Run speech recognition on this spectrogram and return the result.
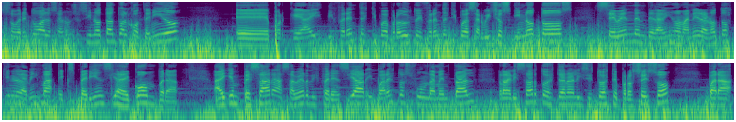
sobre todo a los anuncios y no tanto al contenido. Eh, porque hay diferentes tipos de productos, diferentes tipos de servicios y no todos se venden de la misma manera, no todos tienen la misma experiencia de compra. Hay que empezar a saber diferenciar y para esto es fundamental realizar todo este análisis, todo este proceso para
